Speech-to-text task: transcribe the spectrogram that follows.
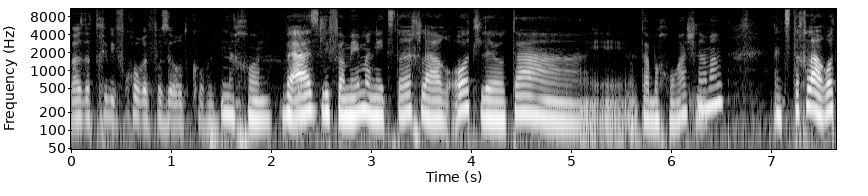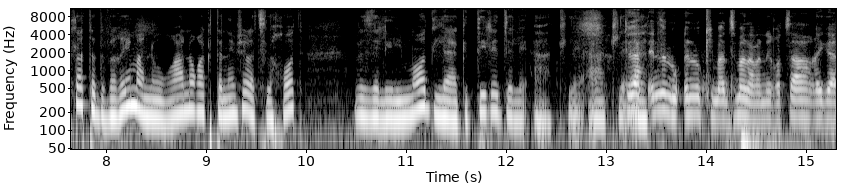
ואז נתחיל לבחור איפה זה עוד קורה. נכון. ואז לפעמים אני אצטרך להראות לאותה אה, אותה בחורה שאמרת, אני אצטרך להראות לה את הדברים הנורא נורא קטנים של הצלחות, וזה ללמוד להגדיל את זה לאט, לאט, לאט. את יודעת, אין לנו, אין לנו כמעט זמן, אבל אני רוצה רגע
